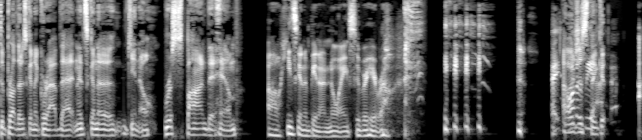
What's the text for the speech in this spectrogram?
the brother's gonna grab that and it's gonna you know respond to him. Oh, he's gonna be an annoying superhero. I, I was just thinking- I,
